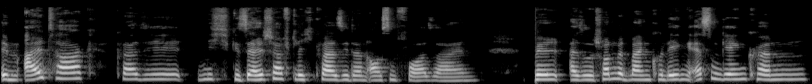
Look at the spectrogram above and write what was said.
im Alltag quasi nicht gesellschaftlich quasi dann außen vor sein. Ich will also schon mit meinen Kollegen essen gehen können.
